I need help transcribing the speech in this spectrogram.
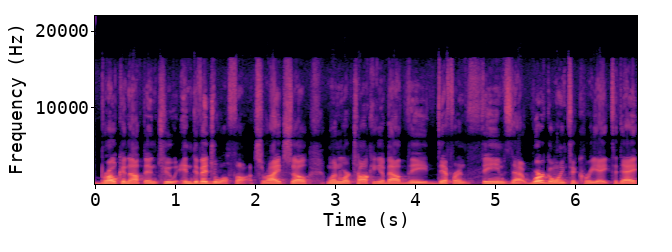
broken up into individual thoughts, right? So when we're talking about the different themes that we're going to create today,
